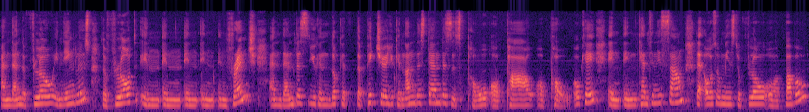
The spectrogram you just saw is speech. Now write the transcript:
And then the flow in English, the float in, in, in, in, in French. And then this, you can look at the picture, you can understand this is po or pao or po, okay? In, in Cantonese sound, that also means to flow or bubble,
